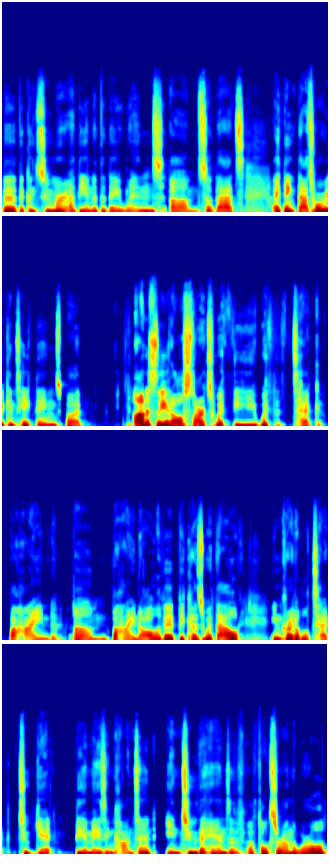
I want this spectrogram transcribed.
the the consumer at the end of the day wins. Um, so that's I think that's where we can take things, but honestly it all starts with the with the tech behind um, behind all of it because without incredible tech to get the amazing content into the hands of, of folks around the world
